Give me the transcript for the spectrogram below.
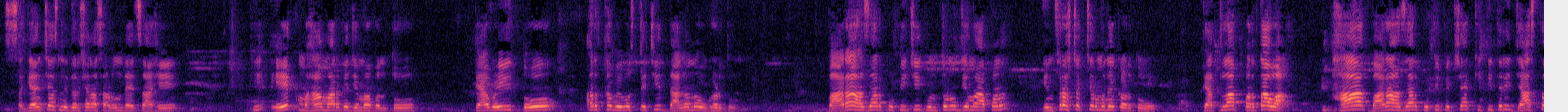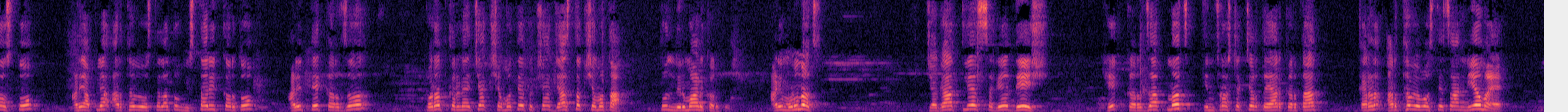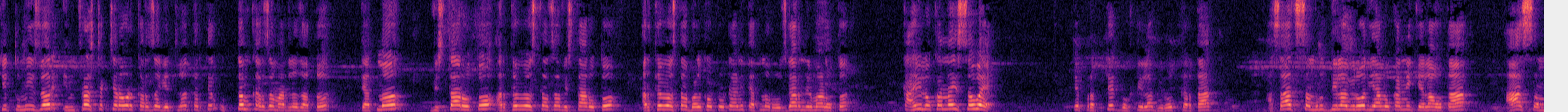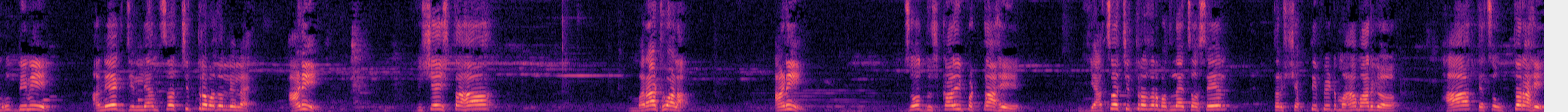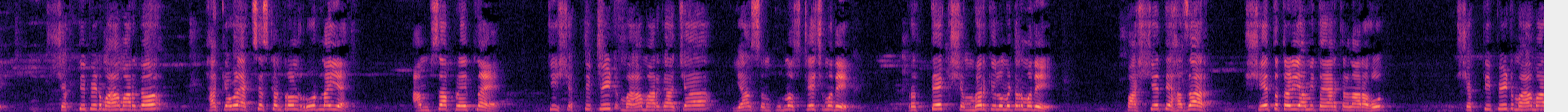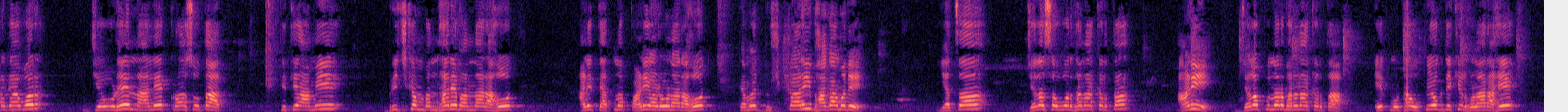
सगळ्यांच्याच निदर्शनास आणून द्यायचं आहे की एक महामार्ग जेव्हा बनतो त्यावेळी तो अर्थव्यवस्थेची दालनं उघडतो. बारा हजार कोटीची गुंतवणूक जेव्हा आपण इन्फ्रास्ट्रक्चरमध्ये करतो त्यातला परतावा हा बारा हजार कोटीपेक्षा कितीतरी जास्त असतो आणि आपल्या अर्थव्यवस्थेला तो विस्तारित करतो आणि ते कर्ज परत करण्याच्या क्षमतेपेक्षा जास्त क्षमता तो निर्माण करतो. आणि म्हणूनच जगातले सगळे देश हे कर्जातनंच इन्फ्रास्ट्रक्चर तयार करतात. कारण अर्थव्यवस्थेचा नियम आहे की तुम्ही जर इन्फ्रास्ट्रक्चरवर कर्ज घेतलं तर ते उत्तम कर्ज मानलं जातं. त्यातनं विस्तार होतो अर्थव्यवस्थेचा विस्तार होतो अर्थव्यवस्था बळकट होते आणि त्यातनं रोजगार निर्माण होतं. काही लोकांनाही सवय ते प्रत्येक गोष्टीला विरोध करतात. असाच समृद्धीला विरोध या लोकांनी केला होता. आज समृद्धीने अनेक जिल्ह्यांचं चित्र बदललेलं आहे. आणि विशेषत मराठवाडा आणि जो दुष्काळी पट्टा आहे याचं चित्र जर बदलायचं असेल तर शक्तिपीठ महामार्ग हा त्याचं उत्तर आहे. शक्तिपीठ महामार्ग हा केवळ ॲक्सेस कंट्रोल रोड नाही आहे आमचा प्रयत्न आहे की शक्तीपीठ महामार्गाच्या या संपूर्ण स्ट्रेचमध्ये प्रत्येक शंभर किलोमीटरमध्ये पाचशे ते हजार शेततळी आम्ही तयार करणार आहोत. शक्तीपीठ महामार्गावर जेवढे नाले क्रॉस होतात तिथे आम्ही ब्रिजकम बंधारे बांधणार आहोत आणि त्यातनं पाणी अडवणार आहोत. त्यामुळे दुष्काळी भागामध्ये याचा जलसंवर्धनाकरता आणि जलपुनर्भरणाकरता एक मोठा उपयोग देखील होणार आहे.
